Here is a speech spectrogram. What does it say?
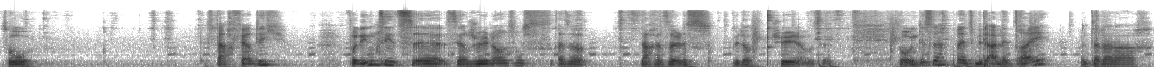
So, das Dach fertig. Von innen sieht es äh, sehr schön aus, also nachher soll es wieder schön aussehen. So, und das macht man jetzt mit alle drei und danach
